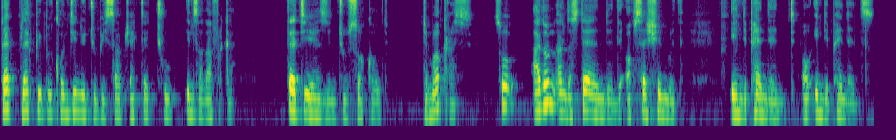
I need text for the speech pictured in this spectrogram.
that black people continue to be subjected to in South Africa 30 years into so called democracy. So I don't understand the obsession with independent or independence.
